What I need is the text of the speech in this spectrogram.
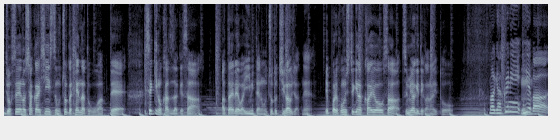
女性の社会進出もちょっと変なとこがあって席の数だけさ与えればいいみたいなのもちょっと違うじゃんねやっぱり本質的な会話をさ積み上げていかないとまあ逆に言えば、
